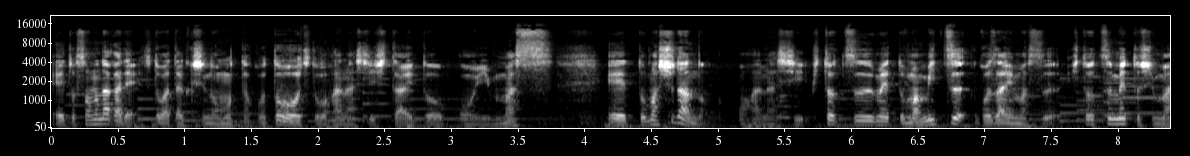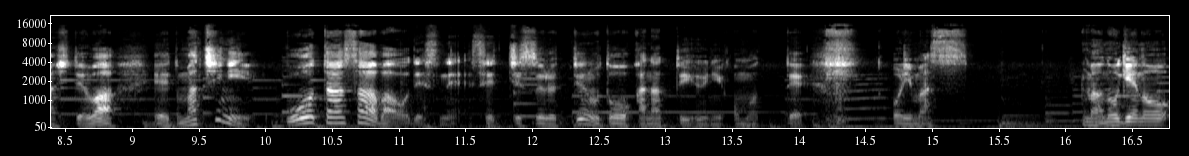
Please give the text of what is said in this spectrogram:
えっと、その中でちょっと私の思ったことをちょっとお話ししたいと思います。えっと、まあ、手段のお話、一つ目と、まあ、三つございます。一つ目としましては、えっと、街にウォーターサーバーをですね、設置するっていうのどうかなというふうに思っております。まあ、野毛の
